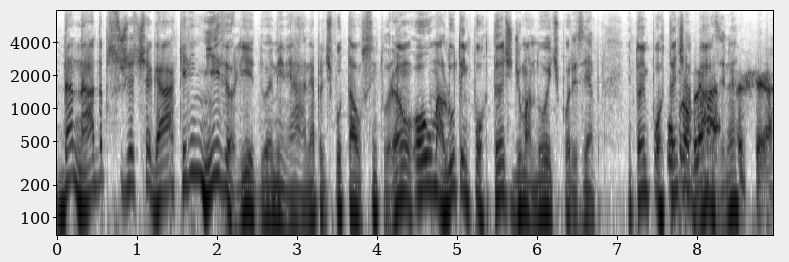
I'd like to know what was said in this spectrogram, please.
danada para o sujeito chegar àquele nível ali do MMA, né? Para disputar o cinturão ou uma luta importante de uma noite, por exemplo. Então é importante problema, a base, né? É,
